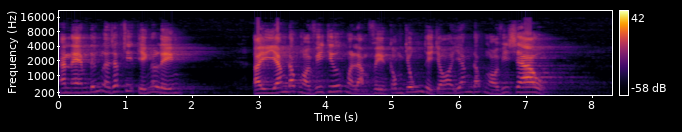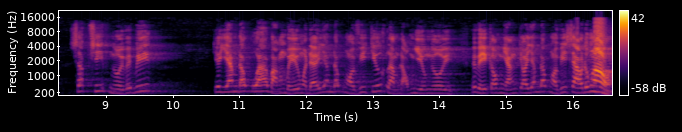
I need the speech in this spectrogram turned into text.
Anh em đứng lên sắp xếp chuyện đó liền. Tại vì giám đốc ngồi phía trước mà làm phiền công chúng thì cho giám đốc ngồi phía sau. Sắp xếp người phải biết. Chứ giám đốc quá bận biệu mà để giám đốc ngồi phía trước làm động nhiều người. Quý vị công nhận cho giám đốc ngồi phía sau đúng không?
